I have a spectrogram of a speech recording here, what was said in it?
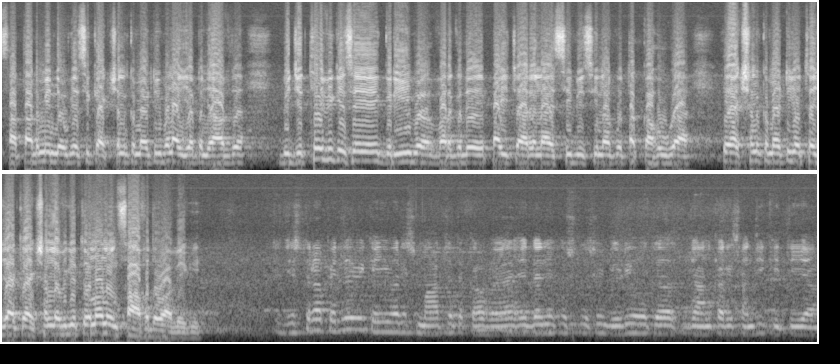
7-8 ਮਹੀਨੇ ਹੋ ਗਏ ਅਸੀਂ ਇੱਕ ਐਕਸ਼ਨ ਕਮੇਟੀ ਬਣਾਈ ਹੈ ਪੰਜਾਬ 'ਚ ਵੀ ਜਿੱਥੇ ਵੀ ਕਿਸੇ ਗਰੀਬ ਵਰਗ ਦੇ ਭਾਈਚਾਰੇ ਨਾਲ ਐਸਸੀ ਬੀਸੀ ਨਾਲ ਕੋਈ ਧੱਕਾ ਹੋਊਗਾ ਇਹ ਐਕਸ਼ਨ ਕਮੇਟੀ ਉੱਥੇ ਜਾ ਕੇ ਐਕਸ਼ਨ ਲਵੇਗੀ ਤੇ ਉਹਨਾਂ ਨੂੰ ਇਨਸਾਫ ਦਿਵਾਵੇਗੀ। ਜਿਸ ਤਰ੍ਹਾਂ ਪਹਿਲੇ ਵੀ ਕਈ ਵਾਰੀ ਸਮਾਜ 'ਚ ਧੱਕਾ ਹੋਇਆ ਇਦਾਂ ਦੀਆਂ ਕੁਝ ਤੁਸੀਂ ਵੀਡੀਓ ਤੇ ਜਾਣਕਾਰੀ ਸਾਂਝੀ ਕੀਤੀ ਆ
